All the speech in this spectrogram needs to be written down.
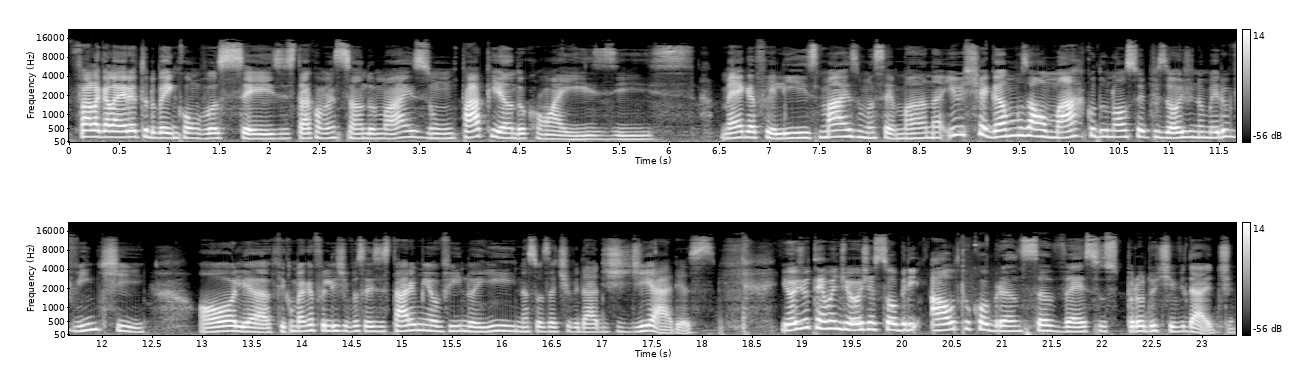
Fala galera, tudo bem com vocês? Está começando mais um Papeando com a Isis. Mega feliz, mais uma semana e chegamos ao marco do nosso episódio número 20. Olha, fico mega feliz de vocês estarem me ouvindo aí nas suas atividades diárias. E hoje o tema de hoje é sobre autocobrança versus produtividade.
